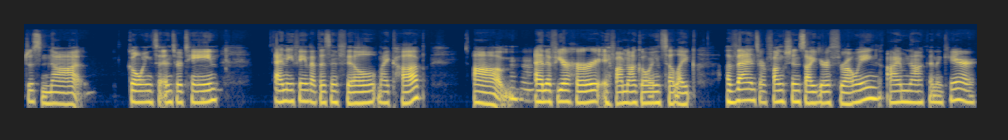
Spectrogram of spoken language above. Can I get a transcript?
just not going to entertain anything that doesn't fill my cup. Um, Mhm. and if you're hurt, if I'm not going to like events or functions that you're throwing, I'm not going to care.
